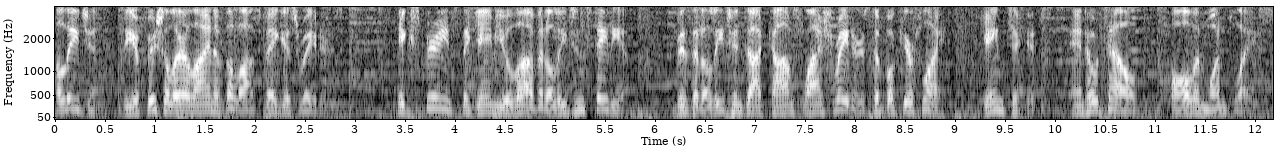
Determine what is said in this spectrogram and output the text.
Allegiant, the official airline of the Las Vegas Raiders. Experience the game you love at Allegiant Stadium. Visit Allegiant.com slash Raiders to book your flight, game tickets, and hotel all in one place.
